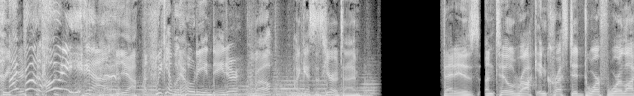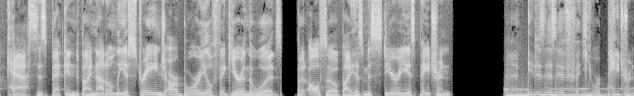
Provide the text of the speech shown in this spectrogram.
creatures. I brought Hody! yeah. Yeah. We can't put Hody in danger. Well, I guess it's hero time. That is, until rock encrusted dwarf warlock Cass is beckoned by not only a strange arboreal figure in the woods, but also by his mysterious patron. It is as if your patron,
